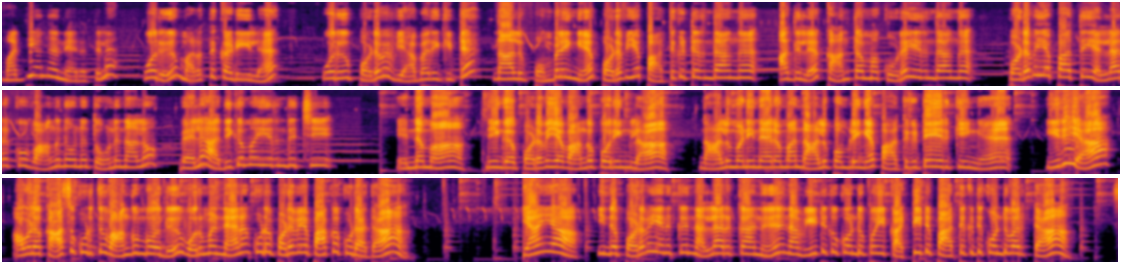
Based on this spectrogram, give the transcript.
மத்தியான நேரத்துல ஒரு மரத்துக்கடியில ஒரு புடவை வியாபாரி கிட்ட நாலு பொம்பளைங்க புடவைய பாத்துக்கிட்டு இருந்தாங்க. அதுல காந்தம்மா கூட இருந்தாங்க. புடவைய பார்த்து எல்லாருக்கும் வாங்கணும்னு தோணுனாலும் விலை அதிகமா இருந்துச்சு. என்னம்மா நீங்க புடவைய வாங்க போறீங்களா? நாலு மணி நேரமா நாலு பொம்பளைங்க பாத்துக்கிட்டே இருக்கீங்க. இரியா அவ்வளோ காசு கொடுத்து வாங்கும்போது ஒரு மணி நேரம் கூட புடவைய பார்க்க கூடாதா ஏன்யா இந்த புடவை எனக்கு நல்லா இருக்கான்னு நான் வீட்டுக்கு கொண்டு போய் கட்டிட்டு பாத்துக்கிட்டு கொண்டு வரட்டா?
